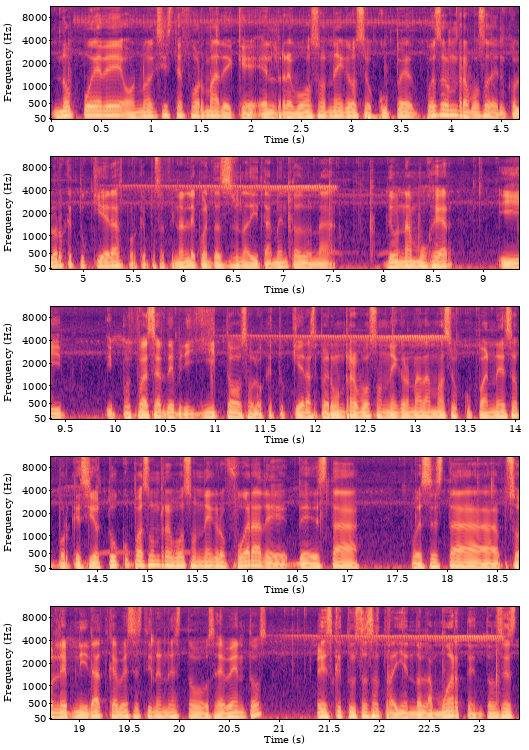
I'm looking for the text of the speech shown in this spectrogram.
no puede o no existe forma de que el rebozo negro se ocupe. Puede ser un rebozo del color que tú quieras, porque pues al final de cuentas es un aditamento de una, de una mujer y, y, pues puede ser de brillitos o lo que tú quieras, pero un rebozo negro nada más se ocupa en eso, porque si tú ocupas un rebozo negro fuera de, de esta, pues esta solemnidad que a veces tienen estos eventos, es que tú estás atrayendo la muerte. Entonces,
